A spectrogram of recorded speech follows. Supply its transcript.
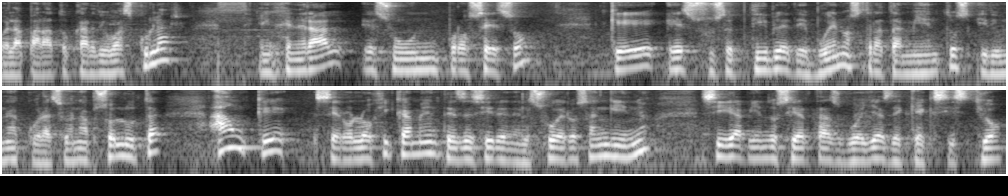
o el aparato cardiovascular. En general es un proceso que es susceptible de buenos tratamientos y de una curación absoluta, aunque serológicamente, es decir, en el suero sanguíneo, sigue habiendo ciertas huellas de que existió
